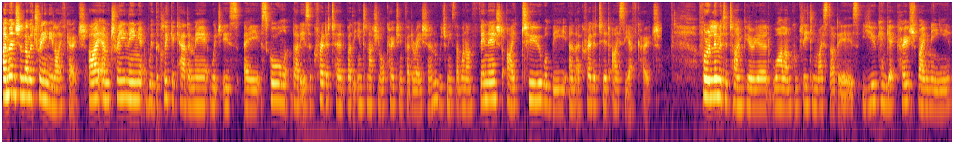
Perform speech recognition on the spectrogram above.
I mentioned I'm a trainee life coach. I am training with the Click Academy, which is a school that is accredited by the International Coaching Federation, which means that when I'm finished, I too will be an accredited ICF coach. For a limited time period while I'm completing my studies, you can get coached by me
